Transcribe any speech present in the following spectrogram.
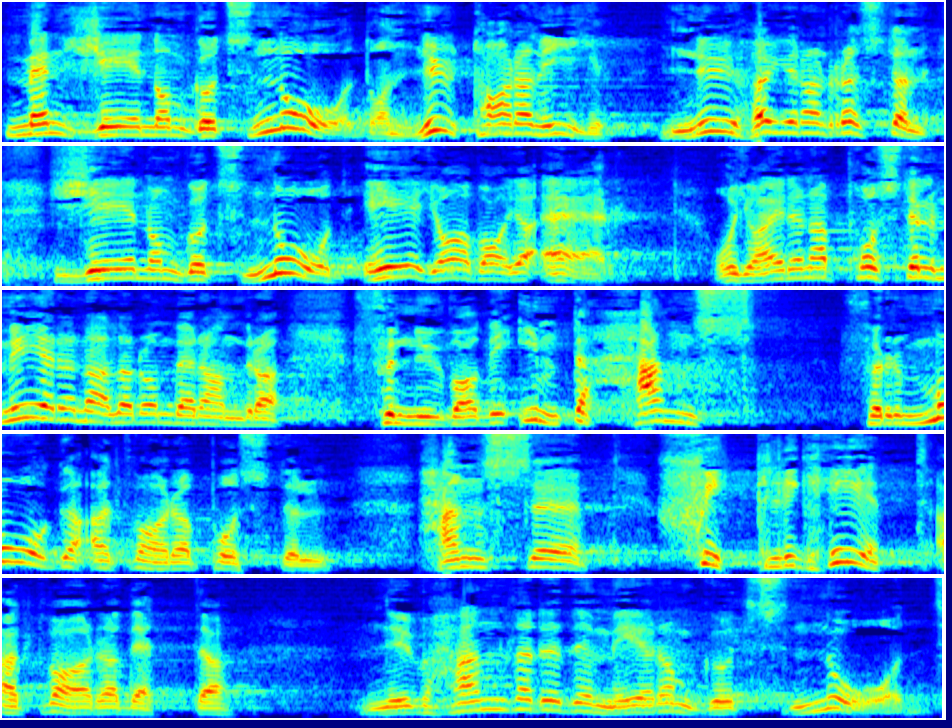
men genom Guds nåd, och nu tar han i, nu höjer han rösten, genom Guds nåd är jag vad jag är. Och jag är en apostel mer än alla de där andra. För nu var det inte hans förmåga att vara apostel, hans eh, skicklighet att vara detta. Nu handlade det mer om Guds nåd.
